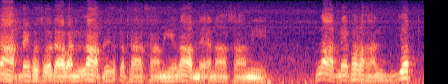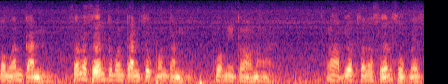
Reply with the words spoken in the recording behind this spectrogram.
ลาบในพระโสดาบันลาบในสกทาคามีลาบในอนาคามีลาบในพระอรหันต์ยศก็เหมือนกันสรรเสริญก็เหมือนกันสุขเหมือนกัน พวกนี้ก้าวหน้าลาบยศสรรเสริญสุขในโส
